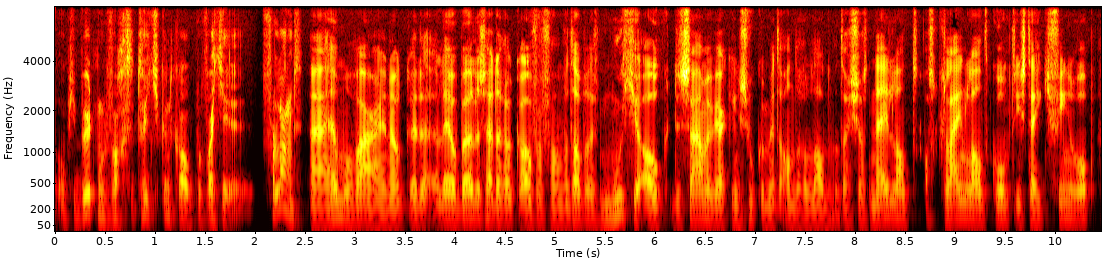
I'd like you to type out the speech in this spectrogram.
op je beurt moet wachten tot je kunt kopen wat je verlangt. Ja, helemaal waar. En ook Leo Beulen zei er ook over van, wat dat betreft moet je ook de samenwerking zoeken met andere landen. Want als je als Nederland, als klein land komt, je steekt je vinger op,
